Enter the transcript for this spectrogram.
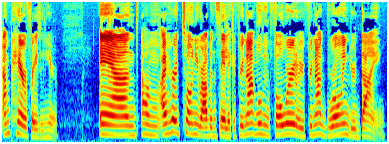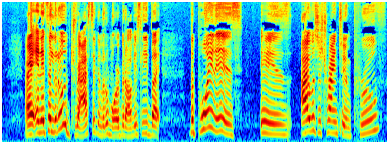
I'm paraphrasing here. And um, I heard Tony Robbins say, like, if you're not moving forward or if you're not growing, you're dying. All right. And it's a little drastic, a little morbid, obviously. But the point is, is I was just trying to improve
